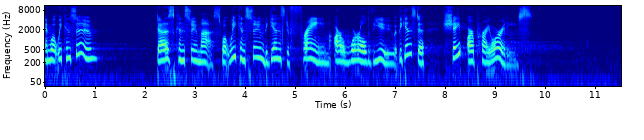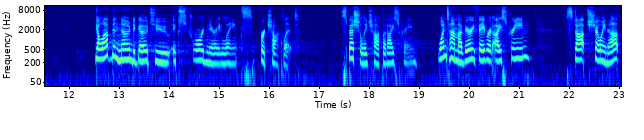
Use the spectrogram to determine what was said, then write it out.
And what we consume does consume us. What we consume begins to frame our worldview, it begins to shape our priorities. Y'all, I've been known to go to extraordinary lengths for chocolate, especially chocolate ice cream. One time, my very favorite ice cream stopped showing up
